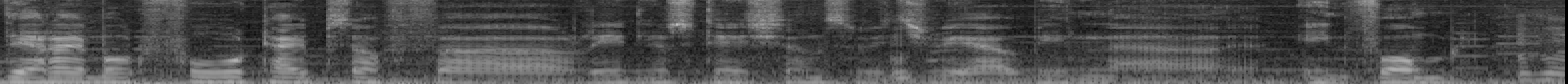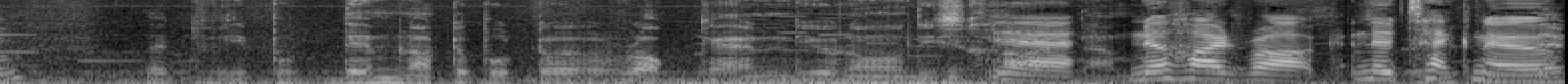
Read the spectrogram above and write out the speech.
there are about four types of uh, radio stations which we have been uh, informed that we put them not to put uh, rock and you know this hard Yeah, numbers. no hard rock, no So when you put techno.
